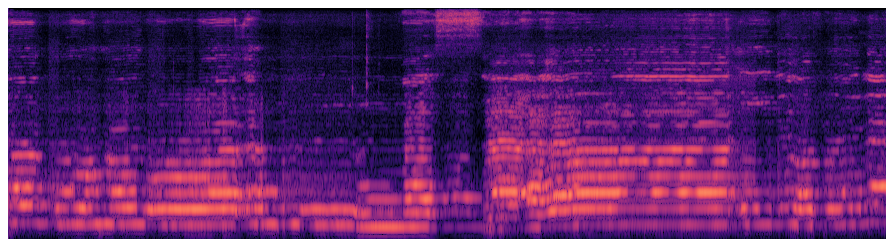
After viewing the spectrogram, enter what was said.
تقهر وأما السائل فلا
